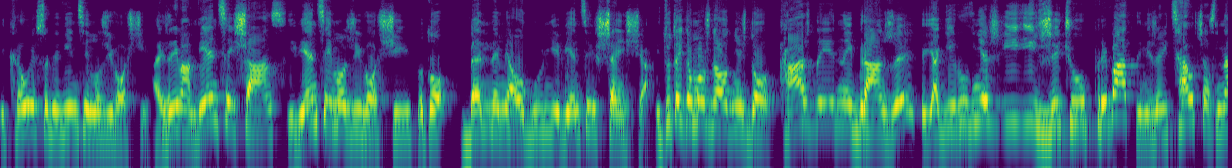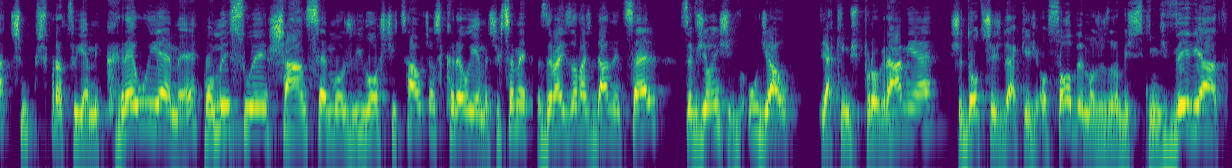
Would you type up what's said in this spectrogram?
i kreuję sobie więcej możliwości. A jeżeli mam więcej szans i więcej możliwości, no to będę miał ogólnie więcej szczęścia. I tutaj to można odnieść do każdej jednej branży, jak i również i, i w życiu prywatnym. Jeżeli cały czas nad czymś pracujemy, kreujemy pomysły, szanse, możliwości, cały czas kreujemy. Czy chcemy zrealizować dany cel, chcę wziąć w udział w jakimś programie, czy dotrzeć do jakiejś osoby, może zrobić z kimś wywiad,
